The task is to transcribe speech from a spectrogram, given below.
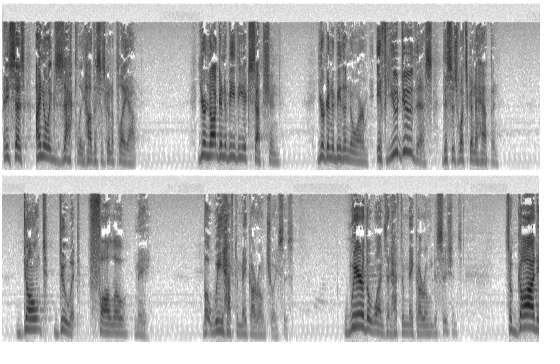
And he says, I know exactly how this is going to play out. You're not going to be the exception, you're going to be the norm. If you do this, this is what's going to happen. Don't do it. Follow me. But we have to make our own choices. We're the ones that have to make our own decisions. So God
